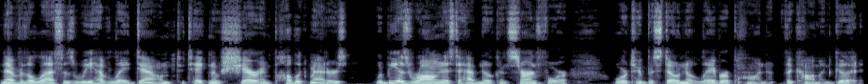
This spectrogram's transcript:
Nevertheless, as we have laid down, to take no share in public matters would be as wrong as to have no concern for or to bestow no labor upon the common good,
